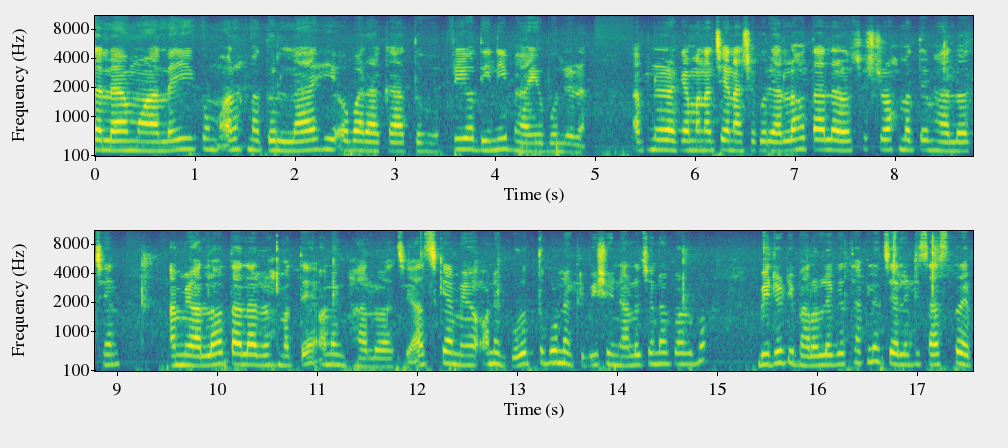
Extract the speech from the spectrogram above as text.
আসসালামু আলাইকুম আরহামতুল্লাহি ওবারাকাতুহ প্রিয় দিনী ভাই বোনেরা, আপনারা কেমন আছেন? আশা করি আল্লাহ তাআলার অশেষ রহমতে ভালো আছেন। আমি আল্লাহ তাআলার রহমতে অনেক ভালো আছি। আজকে আমি অনেক গুরুত্বপূর্ণ একটি বিষয় নিয়ে আলোচনা করব। ভিডিওটি ভালো লেগে থাকলে চ্যানেলটি সাবস্ক্রাইব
